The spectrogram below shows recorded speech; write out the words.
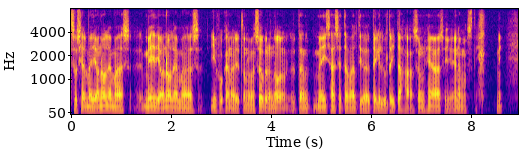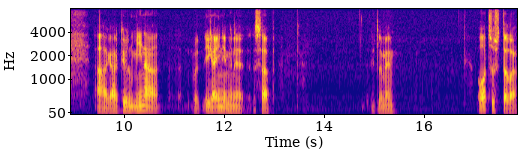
sotsiaalmeedia on olemas, meedia on olemas, infokanalid on olemas, sõbrad on, tähendab, me ei saa seda vältida, tegelikult ei taha, see on hea asi enamasti, nii. Aga küll mina, iga inimene saab, ütleme, otsustada,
